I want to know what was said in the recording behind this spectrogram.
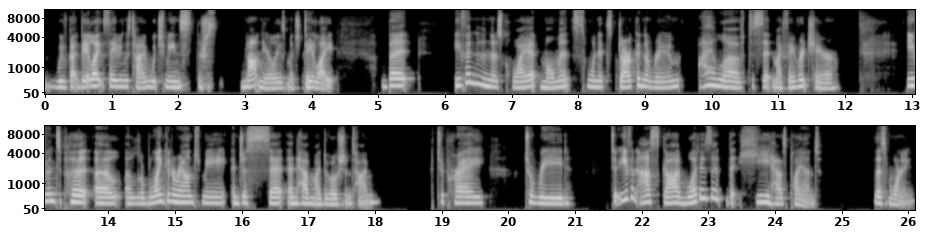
we've got daylight savings time, which means there's not nearly as much daylight. But even in those quiet moments when it's dark in the room I love to sit in my favorite chair, even to put a, a little blanket around me and just sit and have my devotion time to pray, to read, to even ask God, what is it that He has planned this morning?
